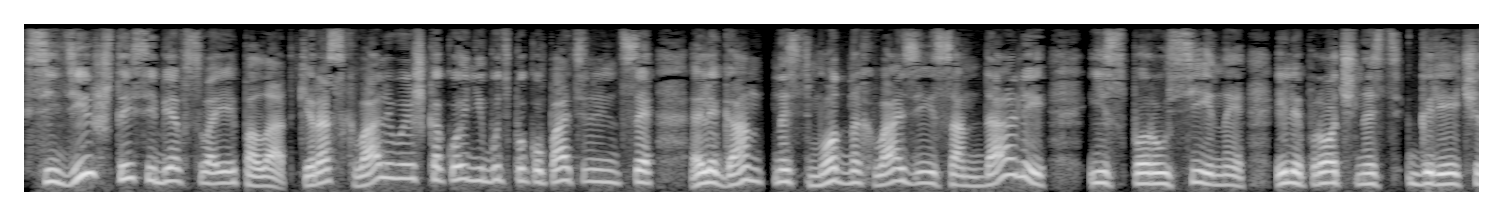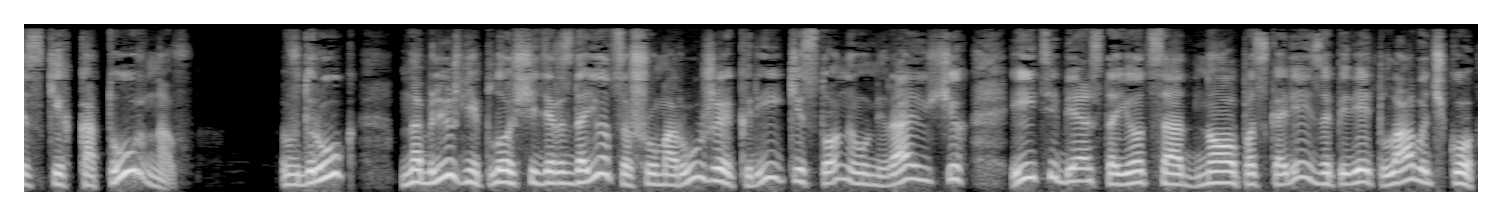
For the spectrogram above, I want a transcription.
сидишь ты себе в своей палатке, расхваливаешь какой-нибудь покупательнице элегантность модных в Азии сандалий из парусины или прочность греческих катурнов, Вдруг на ближней площади раздается шум оружия, крики, стоны умирающих, и тебе остается одно — поскорей запереть лавочку,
